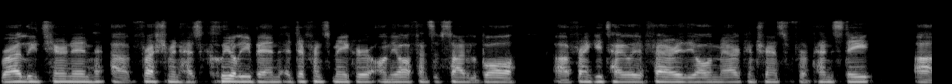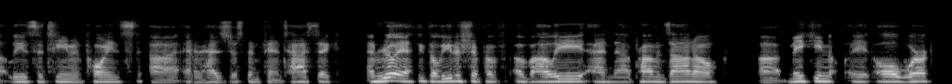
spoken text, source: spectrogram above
Riley Tiernan, uh, freshman, has clearly been a difference maker on the offensive side of the ball. Uh, Frankie Tagliaferri, the All American transfer from Penn State, uh, leads the team in points uh, and has just been fantastic. And really, I think the leadership of, of Ali and uh, Provenzano uh, making it all work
